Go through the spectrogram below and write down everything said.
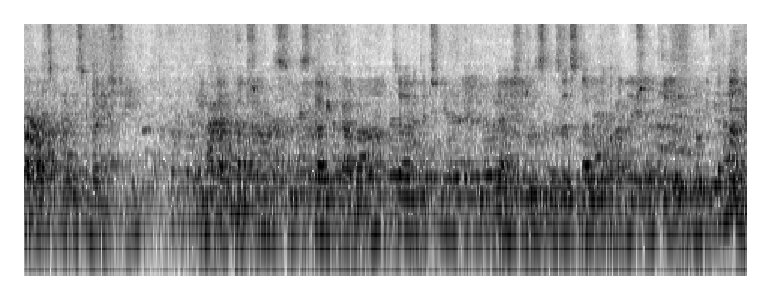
fachowcy, profesjonaliści i tak patrząc z teorii prawa, teoretycznie wydaje się, że zostały dochowane wszelkie wymogi formalne,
